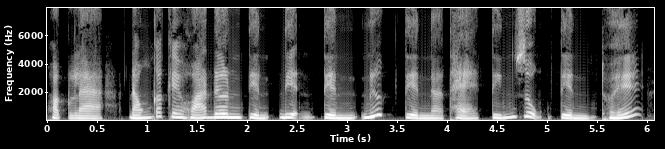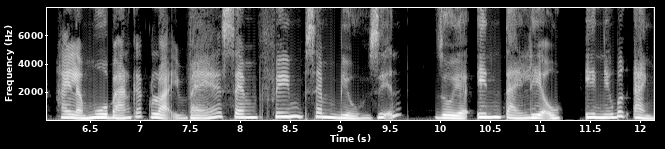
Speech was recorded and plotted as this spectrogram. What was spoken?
hoặc là đóng các cái hóa đơn tiền điện, tiền nước, tiền à, thẻ tín dụng, tiền thuế hay là mua bán các loại vé xem phim, xem biểu diễn rồi à, in tài liệu, in những bức ảnh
